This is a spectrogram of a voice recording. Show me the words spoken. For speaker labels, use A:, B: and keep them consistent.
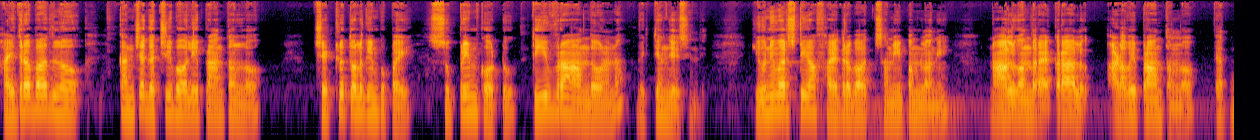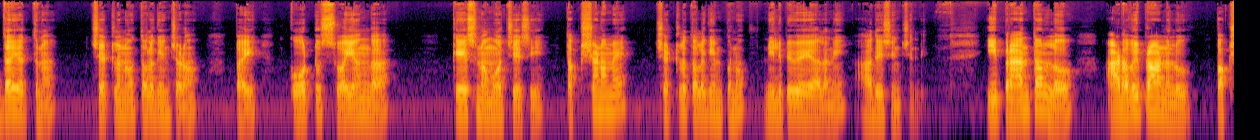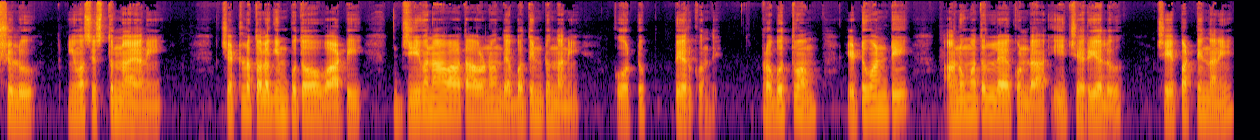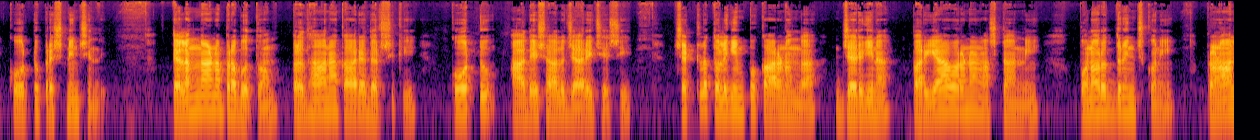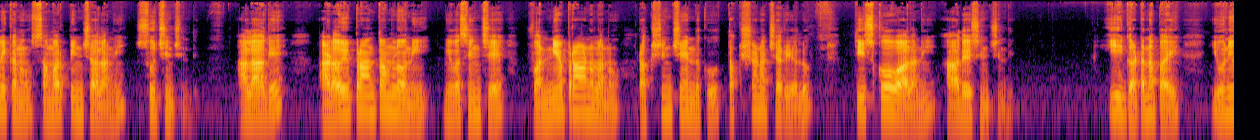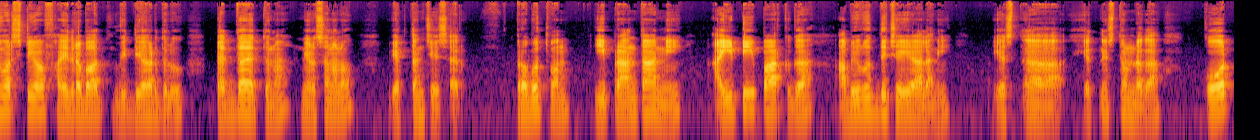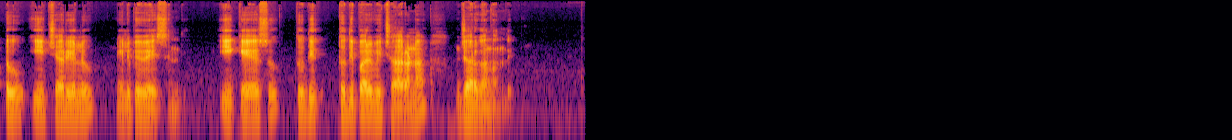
A: హైదరాబాద్‌లో కంచగచ్చిబౌలి ప్రాంతంలో చెట్లు తొలగింపుపై సుప్రీంకోర్టు తీవ్ర ఆందోళన వ్యక్తం చేసింది. యూనివర్సిటీ ఆఫ్ హైదరాబాద్ సమీపంలోని నాలుగొందల ఎకరాలు అడవి ప్రాంతంలో పెద్ద ఎత్తున చెట్లను తొలగించడంపై కోర్టు స్వయంగా కేసు నమోదు చేసి తక్షణమే చెట్ల తొలగింపును నిలిపివేయాలని ఆదేశించింది. ఈ ప్రాంతంలో అడవి ప్రాణులు, పక్షులు నివసిస్తున్నాయని, చెట్ల తొలగింపుతో వాటి జీవన వాతావరణం దెబ్బతింటుందని కోర్టు పేర్కొంది. ప్రభుత్వం ఎటువంటి అనుమతులు లేకుండా ఈ చర్యలు చేపట్టిందని కోర్టు ప్రశ్నించింది. తెలంగాణ ప్రభుత్వం ప్రధాన కార్యదర్శికి కోర్టు ఆదేశాలు జారీ చేసి చెట్ల తొలగింపు కారణంగా జరిగిన పర్యావరణ నష్టాన్ని పునరుద్ధరించుకొని ప్రణాళికను సమర్పించాలని సూచించింది. అలాగే అడవి ప్రాంతంలోని నివసించే వన్యప్రాణులను రక్షించేందుకు తక్షణ చర్యలు తీసుకోవాలని ఆదేశించింది. ఈ ఘటనపై యూనివర్సిటీ ఆఫ్ హైదరాబాద్ విద్యార్థులు పెద్ద ఎత్తున నిరసనలు వ్యక్తం చేశారు. ప్రభుత్వం ఈ ప్రాంతాన్ని ఐటీ పార్క్గా అభివృద్ధి చేయాలని యత్నిస్తుండగా కోర్టు ఈ చర్యలు నిలిపివేసింది. ఈ కేసు తుది తుదిపరి విచారణ జరగనుంది.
